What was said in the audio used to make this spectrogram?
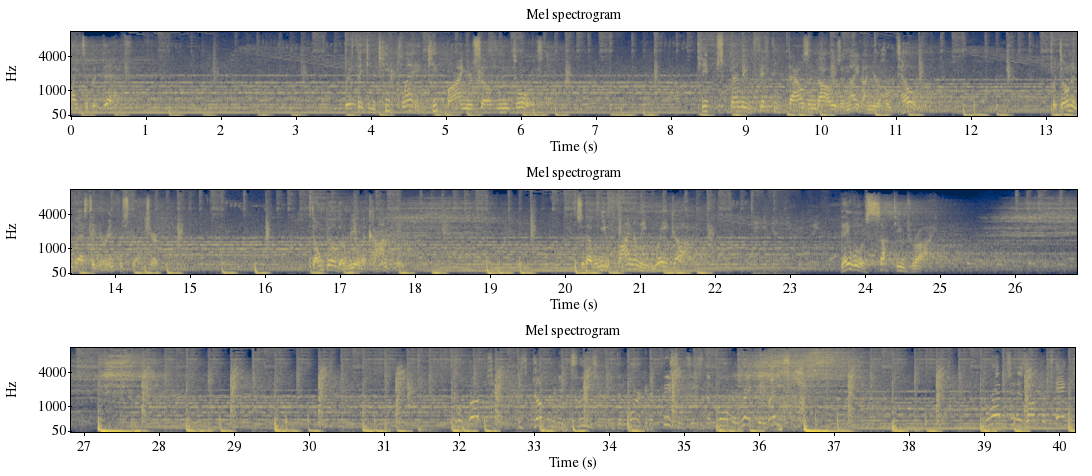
fight to the death. They're thinking, keep playing, keep buying yourself new toys. Keep spending $50,000 a night on your hotel room. But don't invest in your infrastructure. Don't build a real economy. So that when you finally wake up, they will have sucked you dry. is on protection.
